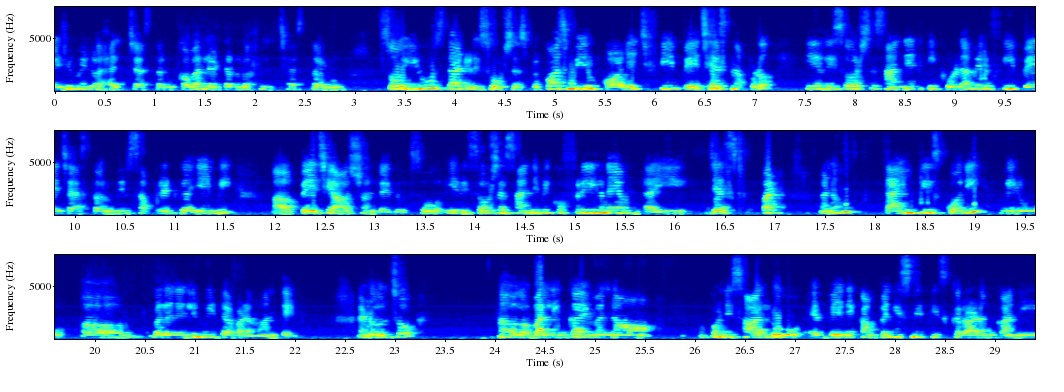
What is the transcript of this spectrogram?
రెజ్యూమేలో హెల్ప్ చేస్తారు కవర్ లెటర్లో హెల్ప్ చేస్తారు. So use that resources because మీరు కాలేజ్ ఫీ పే చేసినప్పుడు ఈ రిసోర్సెస్ అన్నిటికీ కూడా మీరు ఫీ పే చేస్తారు. మీరు సపరేట్గా ఏమీ పే చేయవసరం లేదు. సో ఈ రిసోర్సెస్ అన్ని మీకు ఫ్రీగానే ఉంటాయి. జస్ట్ బట్ మనం టైం తీసుకొని మీరు వాళ్ళని వెళ్ళి మీట్ అవ్వడం అంతే. అండ్ ఆల్సో వాళ్ళు ఇంకా ఏమైనా కొన్నిసార్లు వేరే కంపెనీస్ని తీసుకురావడం కానీ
